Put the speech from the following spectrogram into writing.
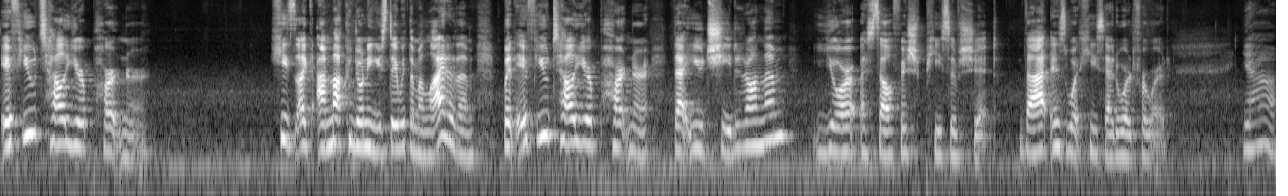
if you tell your partner he's like i'm not condoning you stay with them and lie to them but if you tell your partner that you cheated on them you're a selfish piece of shit that is what he said word for word yeah.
